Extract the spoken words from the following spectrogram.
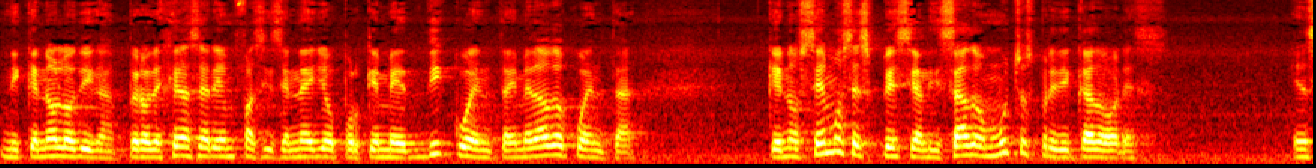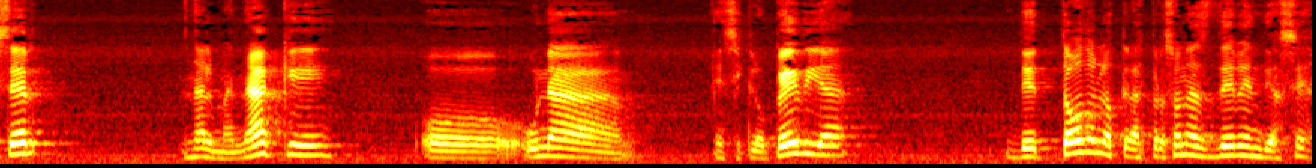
ni que no lo diga, pero dejé de hacer énfasis en ello porque me di cuenta y me he dado cuenta que nos hemos especializado muchos predicadores en ser un almanaque o una enciclopedia de todo lo que las personas deben de hacer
